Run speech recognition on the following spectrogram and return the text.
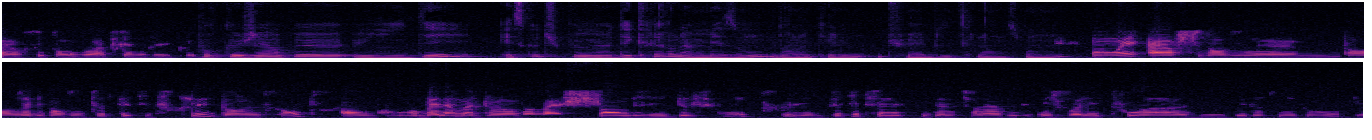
ensuite, on voit après, on réécoute. Pour que j'ai un peu une idée, est-ce que tu peux me décrire la maison dans laquelle tu habites là en ce moment? Ouais, alors je suis dans une. Dans, j'habite dans une toute petite rue dans le centre. En gros, bah là, moi, dans, dans ma chambre, j'ai deux fenêtres. J'ai une petite fenêtre qui donne sur la rue et je vois les toits des, autres maisons et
